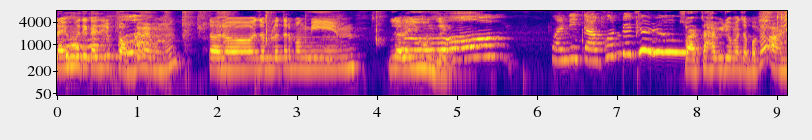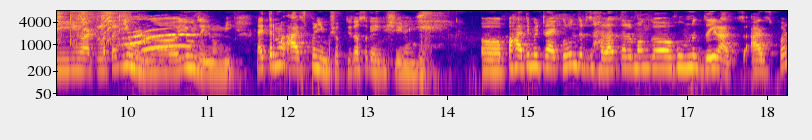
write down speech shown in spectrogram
लाईव्हमध्ये काहीतरी प्रॉब्लेम आहे म्हणून. तर जमलं तर मग मी उद्याला येऊन जाईल. सो आजचा हा व्हिडिओ माझा बघा. आणि वाटलं तर येऊन येऊन जाईल मग मी. नाहीतर मग आज पण येऊ शकते. तसं काही विषय नाही पाहते मी ट्राय करून. जर झाला तर मग होऊनच जाईल आज आज पण.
